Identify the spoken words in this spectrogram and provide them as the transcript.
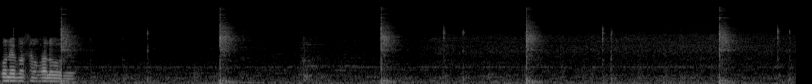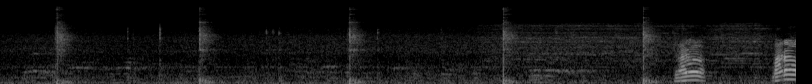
কোনে কথা ভালো হবে মারো মারো।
